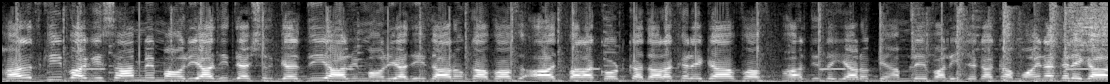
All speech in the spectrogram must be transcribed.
بھارت کی پاکستان میں ماحولیاتی دہشت گردی، عالمی ماحولیاتی اداروں کا وفد آج بالاکوٹ کا دورہ کرے گا۔ وفد بھارتی طیاروں کے حملے والی جگہ کا معائنہ کرے گا۔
